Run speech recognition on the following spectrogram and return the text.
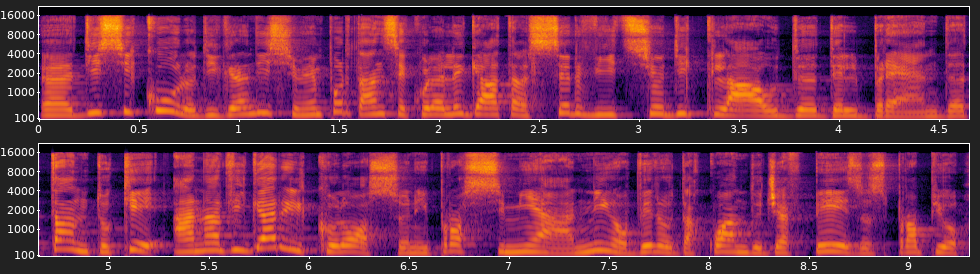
eh, di sicuro di grandissima importanza è quella legata al servizio di cloud del brand, tanto che a navigare il colosso nei prossimi anni, ovvero da quando Jeff Bezos proprio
